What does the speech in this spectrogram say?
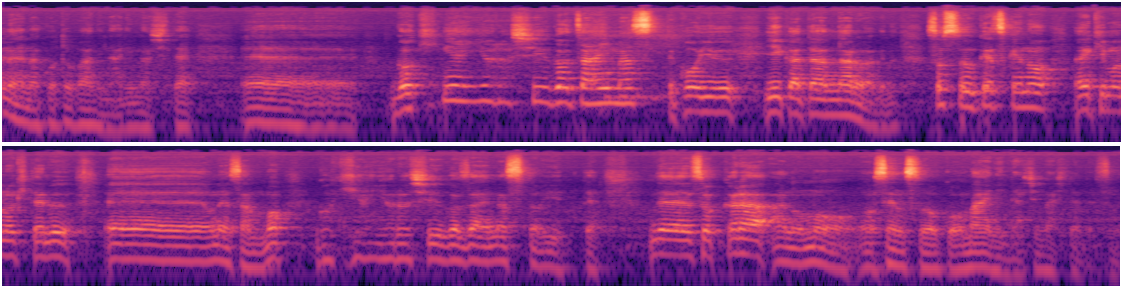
寧な言葉になりまして、えー、ご機嫌よろしゅうございますってこういう言い方になるわけです。そうすると受付の着物着てる、えー、お姉さんもご機嫌よろしゅうございますと言ってでそこからあのもう扇子をこう前に出しましてですね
